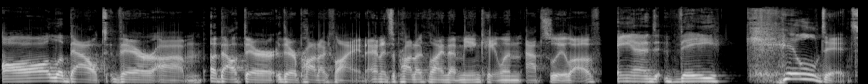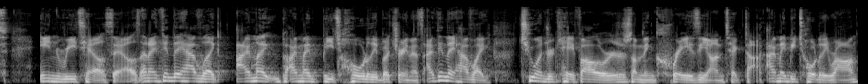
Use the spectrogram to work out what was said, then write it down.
all about their um, about their their product line. And it's a product line that me and Caitlin absolutely love. And they killed it in retail sales. And I think they have like I might I might be totally butchering this. I think they have like 200k followers or something crazy on TikTok. I may be totally wrong,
